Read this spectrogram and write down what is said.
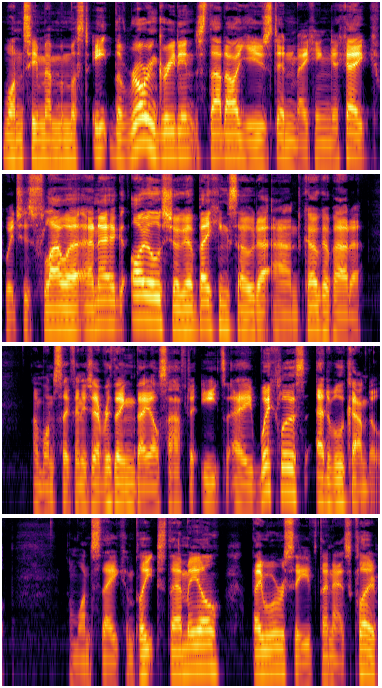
one team member must eat the raw ingredients that are used in making a cake, which is flour, an egg, oil, sugar, baking soda, and cocoa powder. And once they finish everything, they also have to eat a wickless edible candle. And once they complete their meal, they will receive the next clue.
